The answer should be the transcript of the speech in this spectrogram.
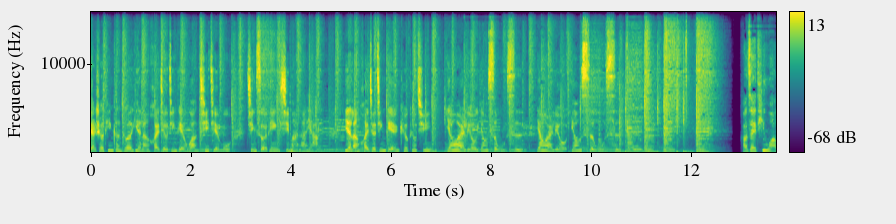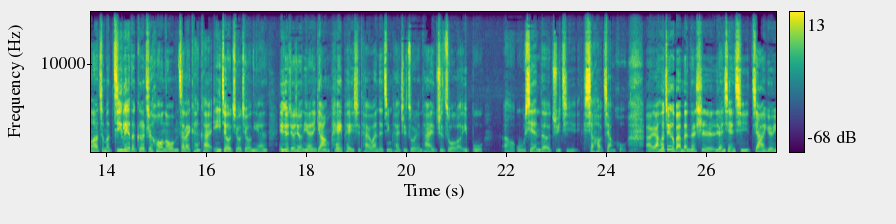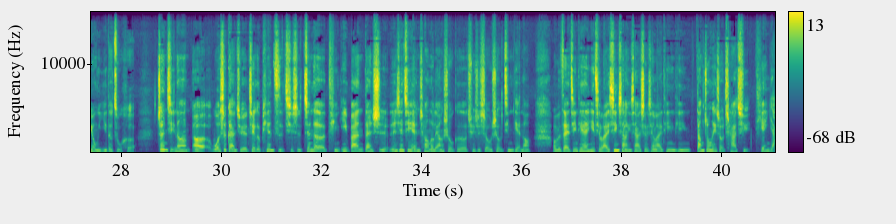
想收听更多夜兰怀旧经典往期节目，请锁定喜马拉雅夜兰怀旧经典 QQ 群幺二六幺四五四幺二六幺四五四。好，在听完了这么激烈的歌之后呢，我们再来看看一九九九年。一九九九年，杨佩佩是台湾的金牌制作人，他也制作了一部。呃，无线的剧集《笑傲江湖》，呃，然后这个版本呢是任贤齐加袁咏仪的组合。专辑呢，呃，我是感觉这个片子其实真的挺一般，但是任贤齐演唱的两首歌却是首首经典呢。我们在今天一起来欣赏一下，首先来听一听当中的一首插曲《天涯》。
